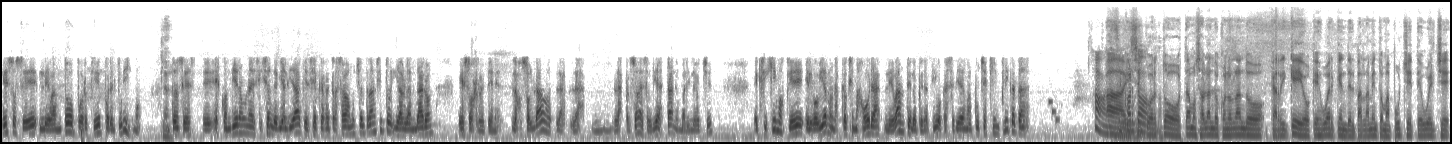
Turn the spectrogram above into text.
Eso se levantó porque por el turismo. Entonces, eh, escondieron una decisión de vialidad que decía que retrasaba mucho el tránsito y ablandaron esos retenes. Los soldados, las, personas de seguridad están en Bariloche. Exigimos que el gobierno en las próximas horas levante el operativo Cacería de Mapuches, que implica también Ay, se, cortó. Estamos hablando con Orlando Carriqueo, que es Huerquen del Parlamento Mapuche Tehuelche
